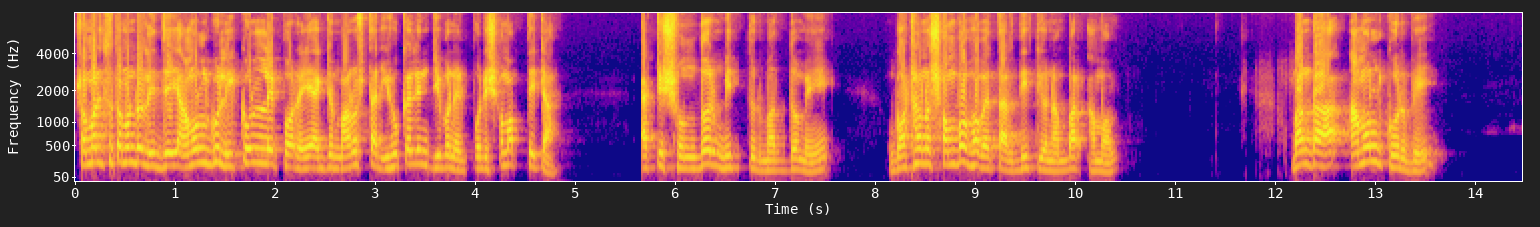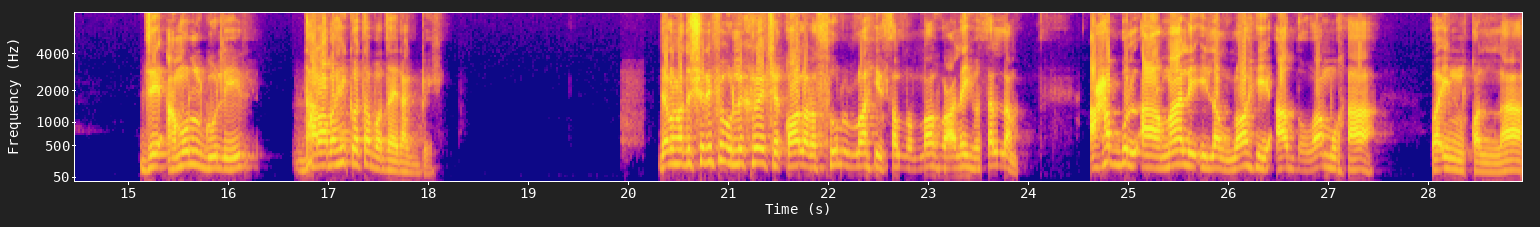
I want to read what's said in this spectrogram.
সম্মানিত মণ্ডলী যেই আমলগুলি করলে পরে একজন মানুষ তার ইহকালীন জীবনের পরিসমাপ্তিটা একটি সুন্দর মৃত্যুর মাধ্যমে গঠানো সম্ভব হবে তার দ্বিতীয় নাম্বার আমল। বান্দা আমল করবে যে আমলগুলির ধারাবাহিকতা বজায় রাখবে। যেমন হাদিস শরীফে উল্লেখ রয়েছে কল রসুল্লাহ সাল্লাহ আলহি ওসাল্লাম আহাবুল আমালি ইলাল্লাহি আদওয়ামুহা, ওয়া ইন কল্লাহ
